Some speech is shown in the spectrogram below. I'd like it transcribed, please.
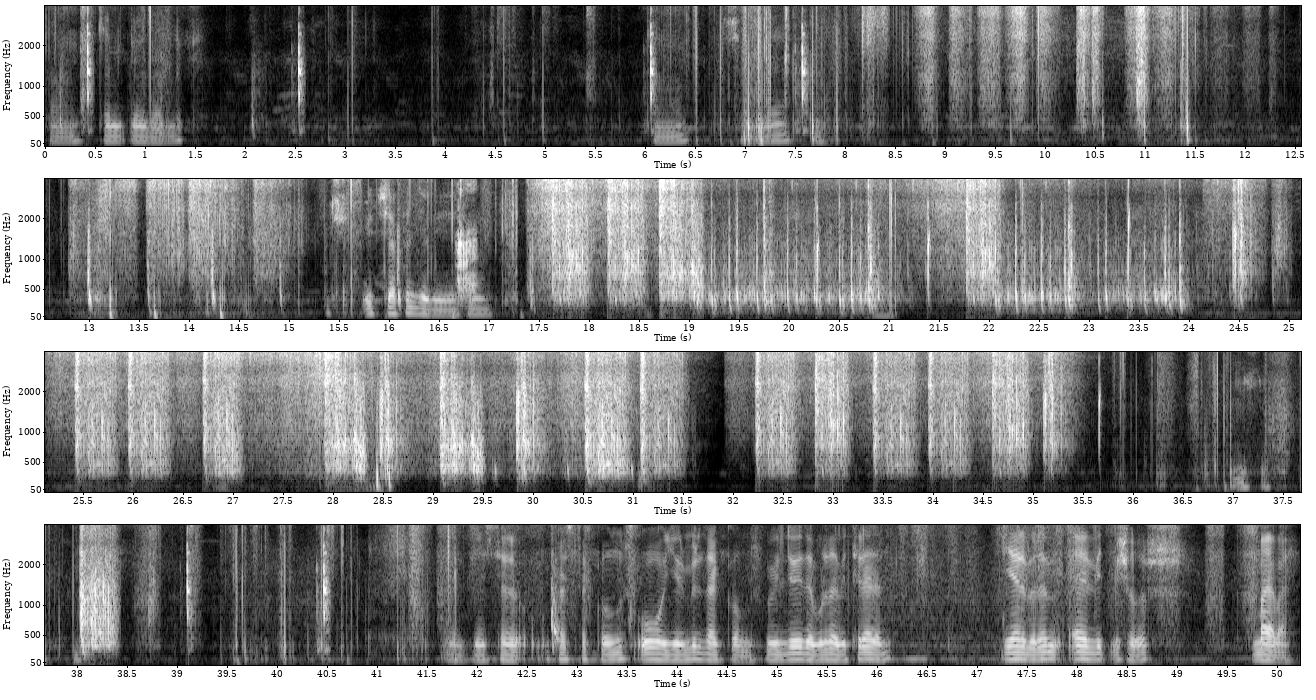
Tamam. Kemikleri de aldık. Tamam. Şöyle. 3 yapınca büyüyor. Tamam. Neyse. Evet kaç dakika olmuş? Oo 21 dakika olmuş. Bu videoyu da burada bitirelim. Diğer bölüm ev bitmiş olur. Bay bay.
